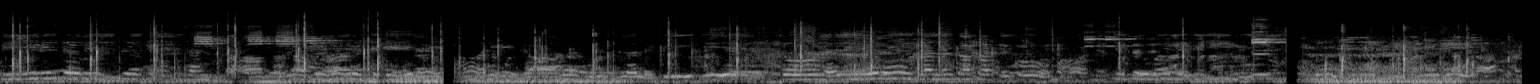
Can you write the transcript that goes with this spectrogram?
पीड़ित विश्व के संताप हरते छोड़ रे जल कपट को बल दीजिए आपका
